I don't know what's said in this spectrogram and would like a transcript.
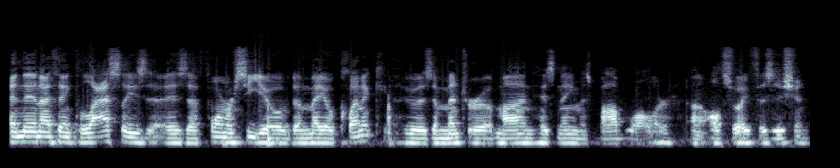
And then I think lastly is, is, a former CEO of the Mayo Clinic, who is a mentor of mine. His name is Bob Waller, uh, also a physician.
